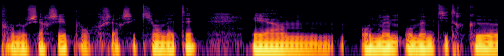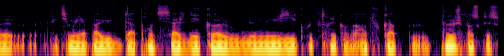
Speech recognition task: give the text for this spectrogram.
pour nous chercher, pour chercher qui on était. Et au même au même titre que euh, effectivement il n'y a pas eu d'apprentissage d'école ou de musique ou de trucs. Enfin, en tout cas peu. Je pense que ce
